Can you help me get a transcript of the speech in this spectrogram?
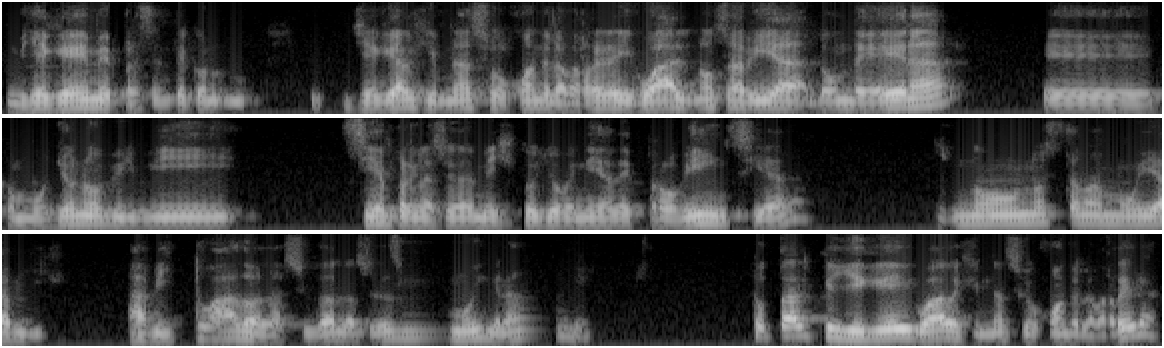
Llegué, me presenté con, llegué al gimnasio Juan de la Barrera, igual no sabía dónde era, eh, como yo no viví siempre en la Ciudad de México, yo venía de provincia, pues no, no estaba muy habituado a la ciudad, la ciudad es muy grande. Total, que llegué igual al gimnasio Juan de la Barrera,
